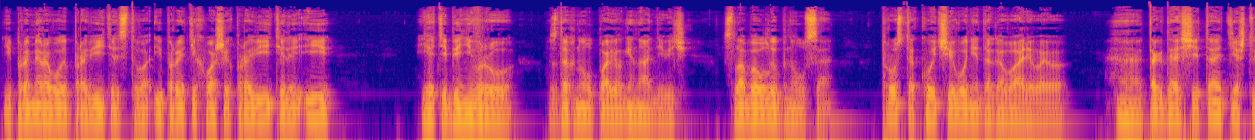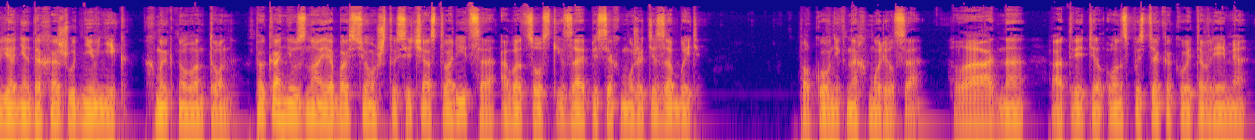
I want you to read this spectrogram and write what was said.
и про мировое правительство, и про этих ваших правителей, и я тебе не вру, вздохнул Павел Геннадьевич слабо улыбнулся. Просто кое-чего не договариваю. Тогда считайте, что я не дохожу дневник, хмыкнул Антон. Пока не узнаю обо всем, что сейчас творится, об отцовских записях можете забыть. Полковник нахмурился. Ладно, ответил он спустя какое-то время.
